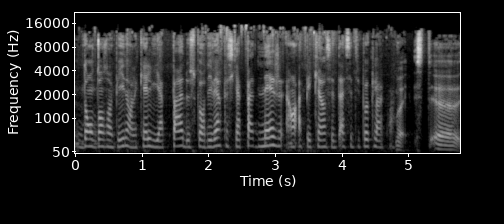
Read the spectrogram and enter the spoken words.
dans, un pays dans lequel il n'y a pas de sport d'hiver parce qu'il n'y a pas de neige à, Pékin à cette époque-là. Euh,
